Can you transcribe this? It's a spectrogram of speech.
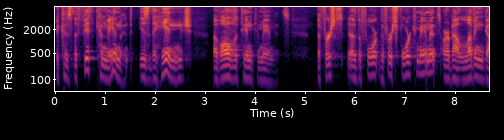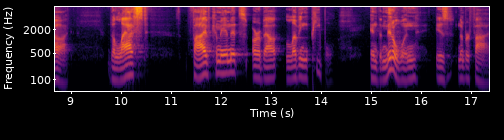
because the fifth commandment is the hinge of all the Ten Commandments. The first, uh, the, four, the first four commandments are about loving God. The last five commandments are about loving people. And the middle one is number five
